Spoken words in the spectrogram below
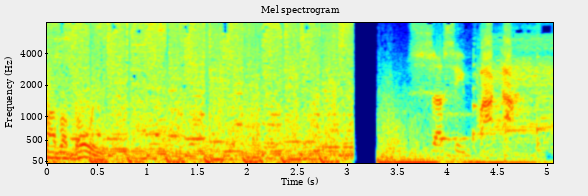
Baba boy, Sussy Baka.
